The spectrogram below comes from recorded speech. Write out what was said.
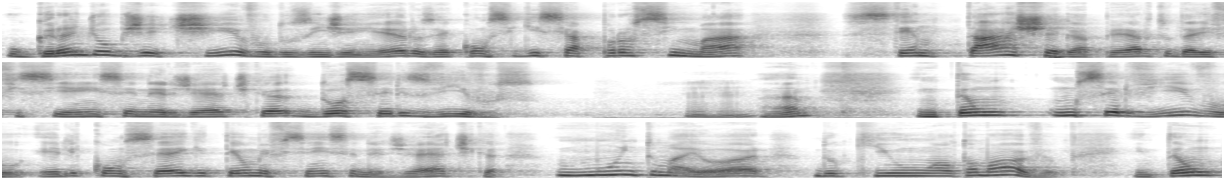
o grande objetivo dos engenheiros é conseguir se aproximar, tentar chegar perto da eficiência energética dos seres vivos. Uhum. Né? Então, um ser vivo ele consegue ter uma eficiência energética muito maior do que um automóvel. Então,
